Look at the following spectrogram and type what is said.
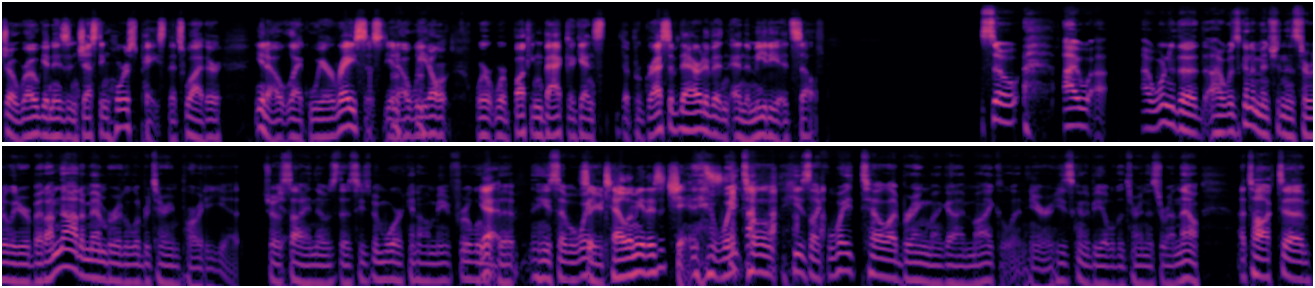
Joe Rogan is ingesting horse paste. That's why they're you know like we're racist. You know we don't we're we're bucking back against the progressive narrative and, and the media itself. So I uh, I wanted to. I was going to mention this earlier, but I'm not a member of the Libertarian Party yet. Josiah yeah. knows this. He's been working on me for a little yeah. bit. And he said, "Well, wait." So you're telling me there's a chance? wait till he's like, wait till I bring my guy Michael in here. He's going to be able to turn this around. Now, I talked to,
